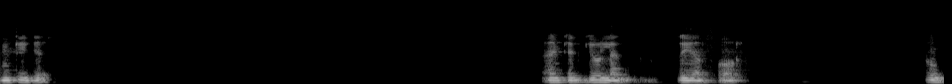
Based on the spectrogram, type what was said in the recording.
integer I can give length 3 or 4 Okay.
